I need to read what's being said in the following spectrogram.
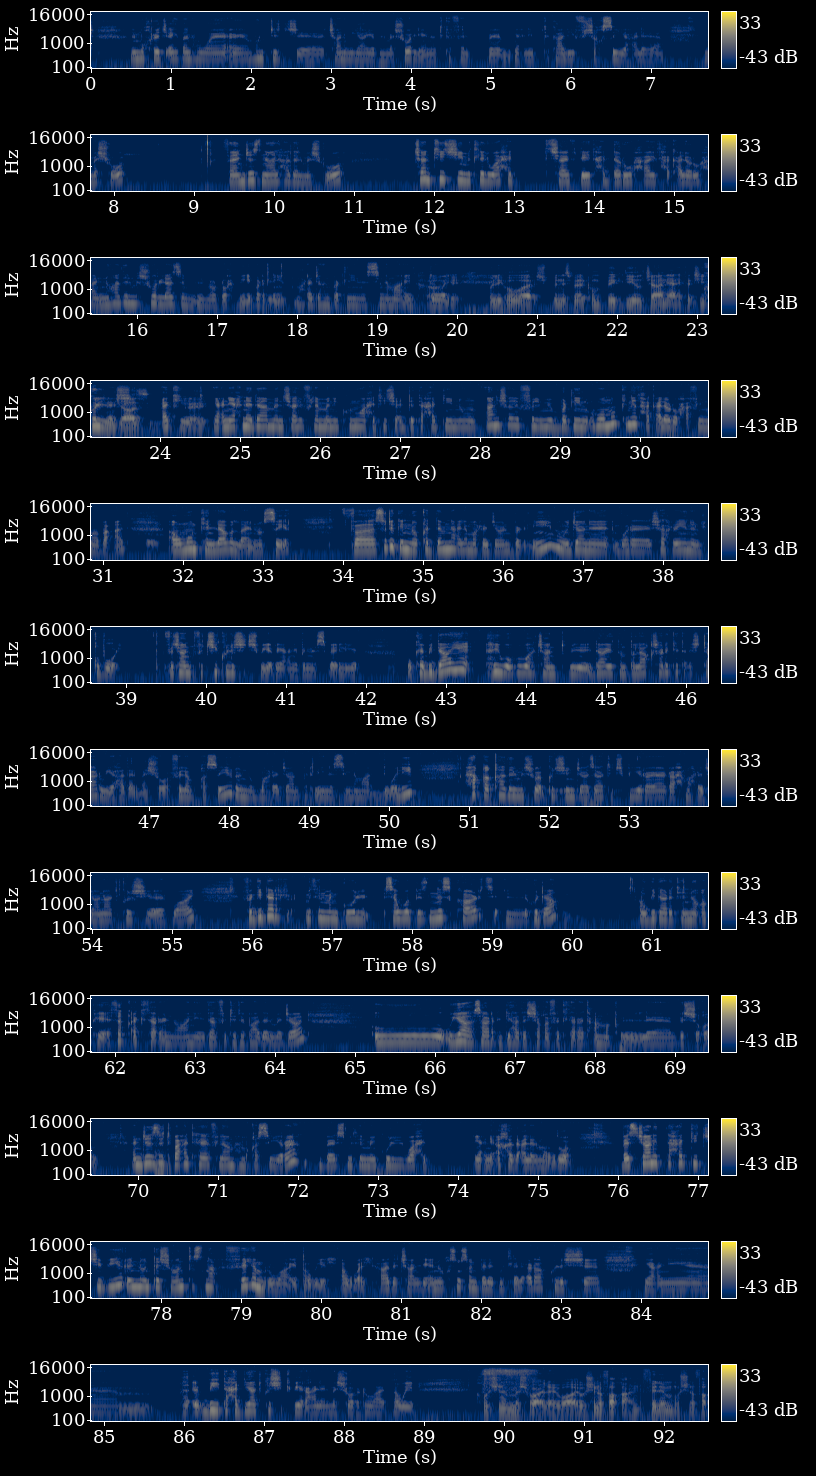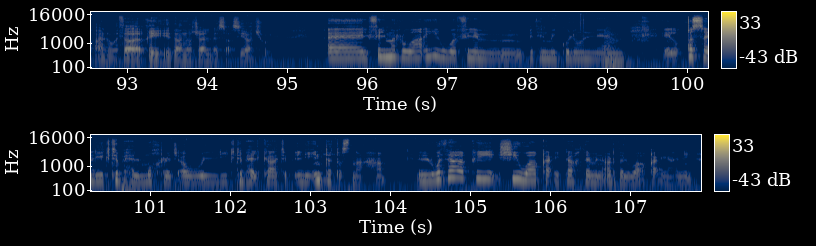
المخرج أيضا هو آه، منتج كان وياي بالمشروع لأنه تكفل يعني بتكاليف شخصية على المشروع. فأنجزنا لهذا المشروع. كان تيجي مثل الواحد شايف دا يتحدى روحه يضحك على روحه إنه هذا المشروع لازم إنه نروح بيه برلين. مهرجان برلين السينمائي الدولي okay. واللي هو بالنسبة لكم big deal كان يعني فشي. إنجاز. أكيد. إيه. يعني إحنا دائما شايف لما يكون واحد هيك عنده تحدي إنه أنا شايف فيلم ببرلين هو ممكن يضحك على روحه فيما بعد أو ممكن لا والله إنه يصير. فصدق إنه قدمنا على مهرجان برلين وجانا ورا شهرين القبول. فكانت فشي كلش كبير يعني بالنسبة لي. وكبداية هي هو كانت بداية انطلاق شركة عشتار ويا هذا المشروع. فيلم قصير إنه بمهرجان برلين السينمائي الدولي. حقق هذا المشروع كلش إنجازات كبيرة راح مهرجانات كلش هواي. فقدر مثل ما نقول سوى business card لهدى وقدرت إنه okay أثق أكثر إنه اني إذا فتت بهذا المجال. ويا صار عندي هذا الشغف أكثر أتعمق بالشغل. أنجزت بعدها أفلام هم قصيرة بس مثل ما يقول الواحد يعني أخذ على الموضوع. بس كان التحدي الكبير إنه أنت شلون تصنع فيلم روائي طويل أول. هذا كان لأنه خصوصا بلد مثل العراق كلش يعني بيه تحديات كلش كبيرة على المشروع الروائي الطويل. هو شنو المشروع الروائي؟ وشنو فرق عن فيلم؟ وشنو فرق عن وثائقي؟ إذا نرجع للأساسيات شوي. الفيلم الروائي هو فيلم مثل ما يقولون القصة اللي يكتبها المخرج أو اللي يكتبها الكاتب اللي أنت تصنعها. الوثائقي شيء واقعي تاخذه من أرض الواقع يعني.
